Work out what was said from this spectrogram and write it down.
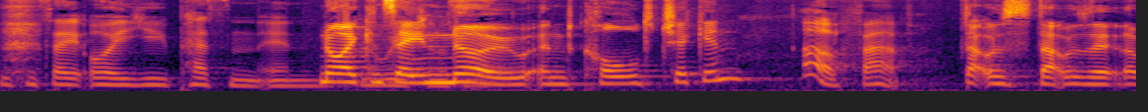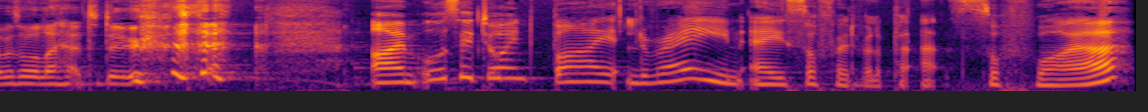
You can say "Oi, you peasant" in. No, I can say no and cold chicken. Oh, fab. That was that was it. That was all I had to do. I'm also joined by Lorraine, a software developer at Softwire.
